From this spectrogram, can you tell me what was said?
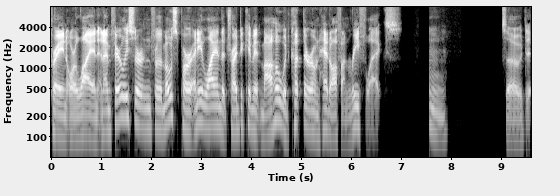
Crane, or Lion. And I'm fairly certain, for the most part, any lion that tried to commit Maho would cut their own head off on reflex. So So,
